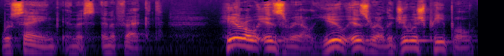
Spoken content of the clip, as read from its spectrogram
we're saying in, this, in effect. Hear, O Israel, you, Israel, the Jewish people,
